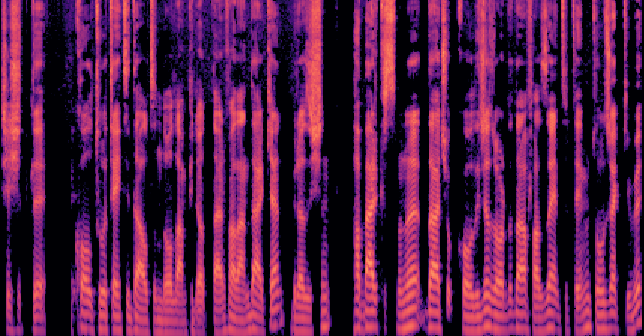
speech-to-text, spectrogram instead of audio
çeşitli koltuğu tehdit altında olan pilotlar falan derken biraz işin haber kısmını daha çok kovalayacağız. Orada daha fazla entertainment olacak gibi.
